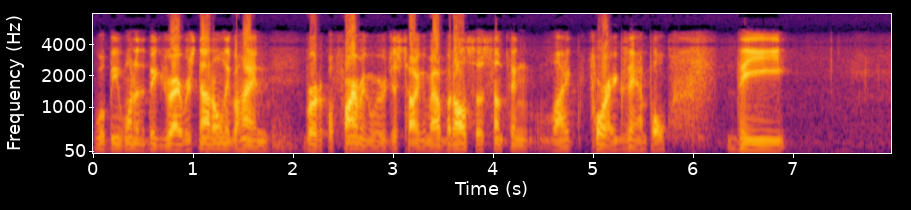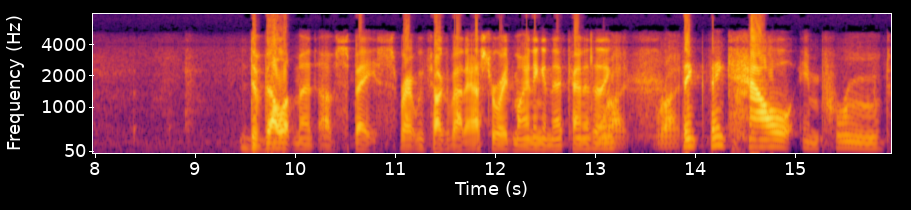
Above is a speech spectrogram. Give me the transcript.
will be one of the big drivers, not only behind vertical farming we were just talking about, but also something like, for example, the development of space, right? We've talked about asteroid mining and that kind of thing. Right, right. Think think how improved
